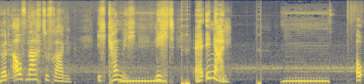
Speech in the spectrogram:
Hört auf nachzufragen. Ich kann mich nicht erinnern. Oh,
